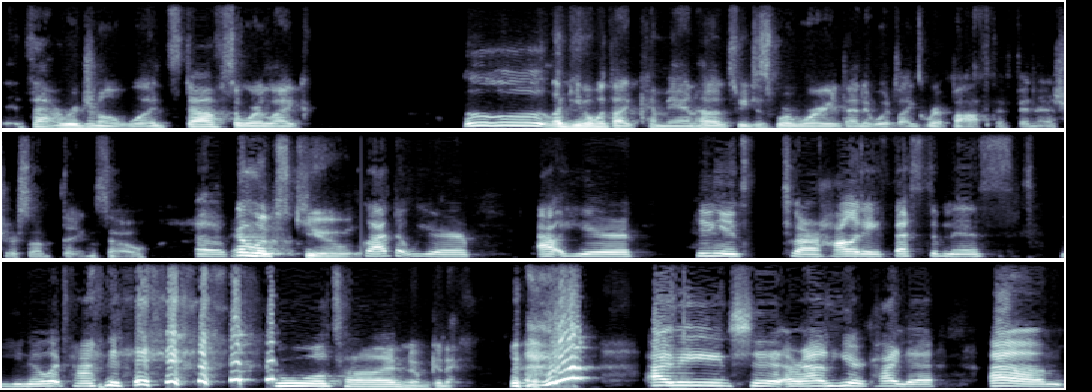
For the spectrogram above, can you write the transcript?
it's that original wood stuff. So we're like, ooh, like even with like command hooks, we just were worried that it would like rip off the finish or something. So Okay. it looks cute. glad that we are out here getting into our holiday festiveness. You know what time it is. Cool time. No, I'm kidding. I mean, shit, around here, kind of. Um,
